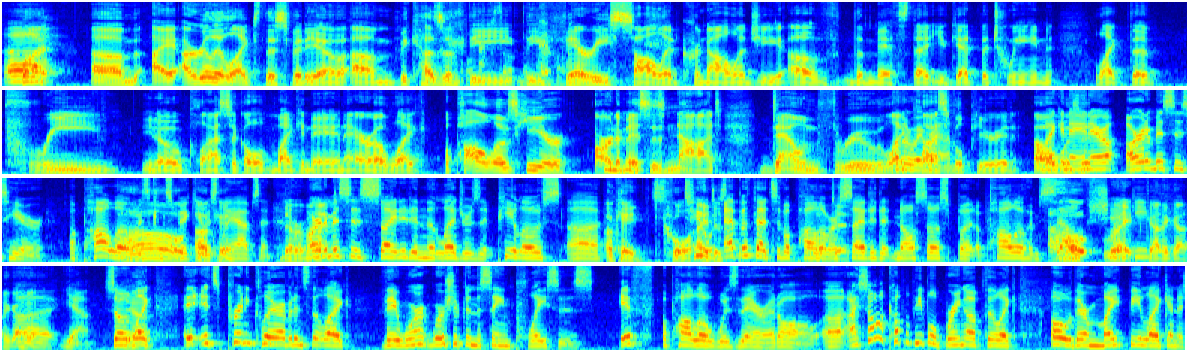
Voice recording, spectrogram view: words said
but um, I, I really liked this video um, because of the the very solid chronology of the myths that you get between like the pre you know classical Mycenaean era, like Apollo's here, Artemis is not, down through like Mm-hmm. Classical around. period. Oh, Mycenaean era, Artemis is here. Apollo is Oh, conspicuously okay. absent. Never mind. Artemis is cited in the ledgers at Pylos. Uh, Okay, cool. Two epithets of Apollo are it. cited at Knossos, but Apollo himself, Oh, right. Got it, got it, got it. Uh, yeah. So Yeah. like, it's pretty clear evidence that like they weren't worshipped in the same places. If Apollo was there at all, uh, I saw a couple people bring up the like, oh, there might be like an,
